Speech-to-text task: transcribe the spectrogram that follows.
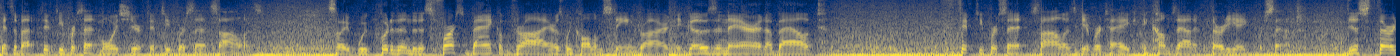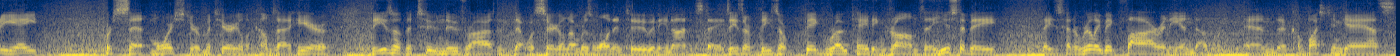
it's about 50% moisture, 50% solids. So it- we put it into this first bank of dryers, we call them steam dryers. It goes in there at about 50% solids, give or take, and comes out at 38%. This 38% moisture material that comes out here, these are the two new dryers that were serial numbers one and two in the United States. These are these are big rotating drums. And it used to be they just had a really big fire in the end of them, and the combustion gas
